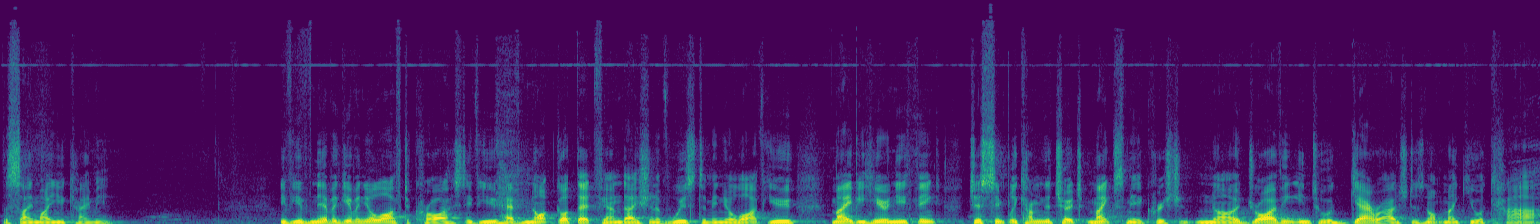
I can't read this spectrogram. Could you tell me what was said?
the same way you came in. If you've never given your life to Christ, if you have not got that foundation of wisdom in your life, you may be here and you think just simply coming to church makes me a Christian. No, driving into a garage does not make you a car.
